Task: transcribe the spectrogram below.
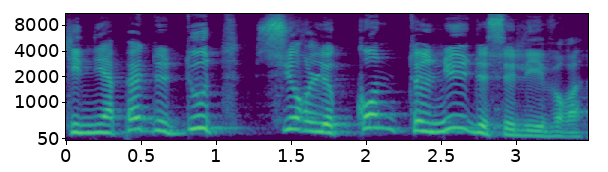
qu'il n'y a pas de doute sur le contenu de ce livre,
